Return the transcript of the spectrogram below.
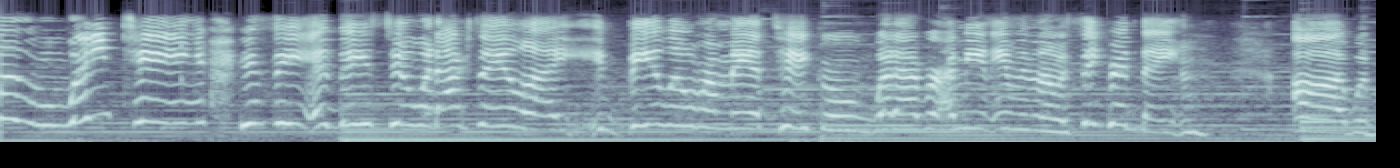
was waiting to see if these two would actually like be a little romantic or whatever. I mean, even though it's secret, they uh would.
